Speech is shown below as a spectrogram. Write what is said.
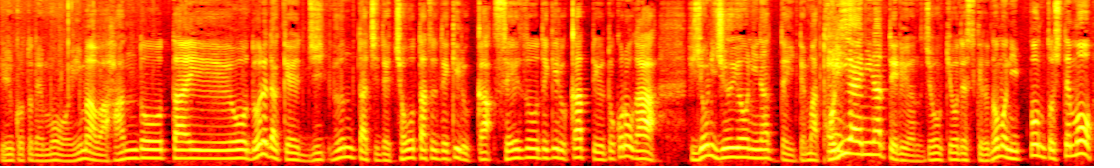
ということでもう今は半導体をどれだけ自分たちで調達できるか製造できるかっていうところが非常に重要になっていて、まあ、取り合いになっているような状況ですけれども、日本としても、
